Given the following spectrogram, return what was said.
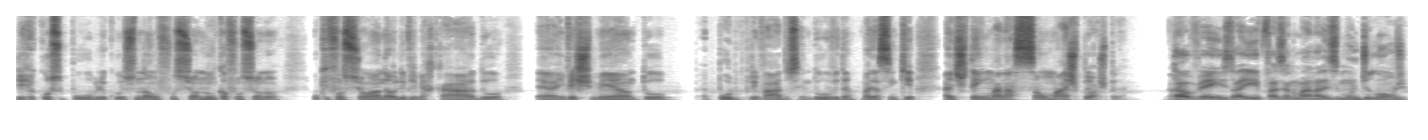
de recurso público, isso não funciona, nunca funcionou. O que funciona é o livre mercado, é investimento, é público-privado, sem dúvida, mas é assim que a gente tem uma nação mais próspera. Né? Talvez, aí, fazendo uma análise muito de longe,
